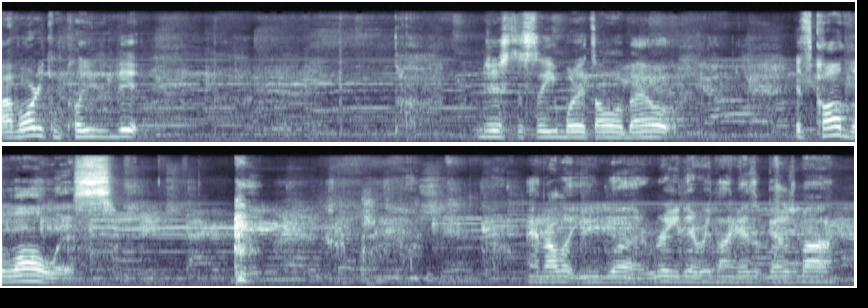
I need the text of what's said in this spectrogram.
I've already completed it just to see what it's all about. It's called The Lawless. and I'll let you uh, read everything as it goes by.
